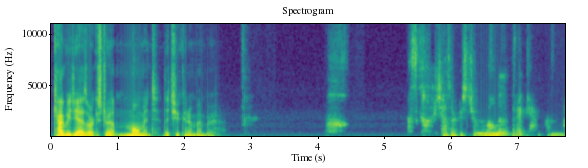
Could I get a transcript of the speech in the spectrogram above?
Calgary Jazz Orchestra moment that you can remember? Best Calgary Jazz Orchestra moment that I can't remember.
